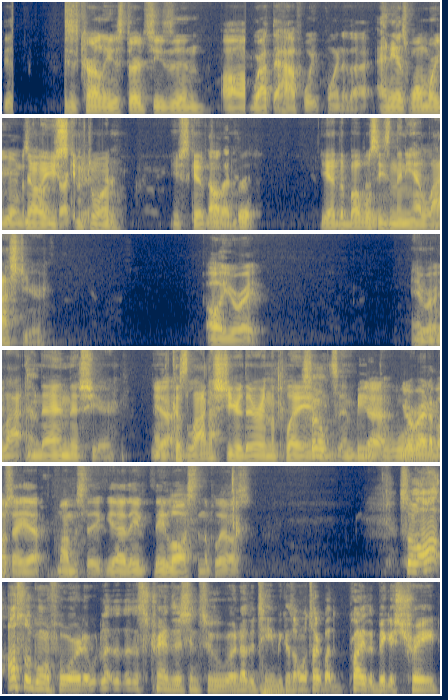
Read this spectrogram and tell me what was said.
This is currently his third season. Uh, we're at the halfway point of that, and he has one more year in his No, you contract. skipped one. You skipped No, one. that's it. Yeah, the bubble season. Then you had last year, Oh, you're right. And right. la- and then this year. Yeah. because last year they were in the play-ins and beat Yeah, the Warriors. you're right about that. Yeah, my mistake. Yeah, they they lost in the playoffs. So also going forward, let- let- let's transition to another team because I want to talk about the, probably the biggest trade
